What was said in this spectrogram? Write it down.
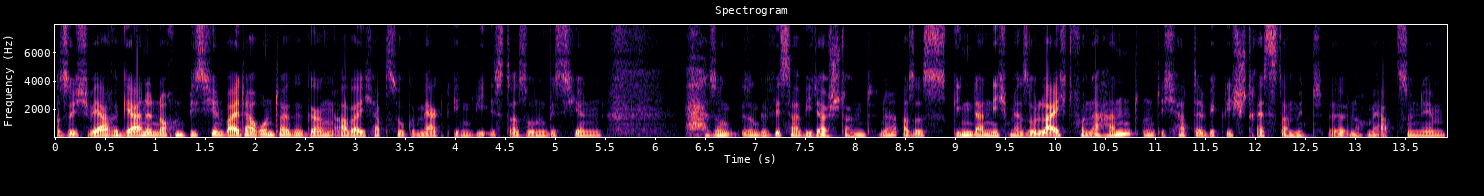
Also ich wäre gerne noch ein bisschen weiter runtergegangen, aber ich habe so gemerkt, irgendwie ist da so ein bisschen so ein, so ein gewisser Widerstand. Ne? Also es ging dann nicht mehr so leicht von der Hand und ich hatte wirklich Stress damit, äh, noch mehr abzunehmen.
